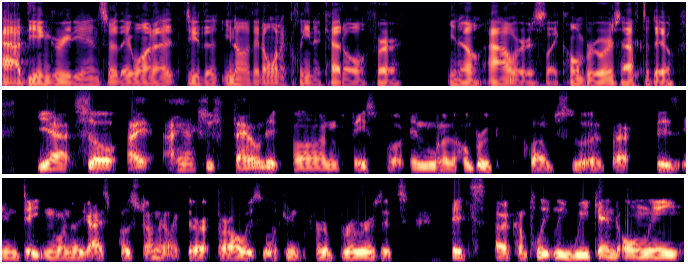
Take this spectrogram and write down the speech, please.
add the ingredients or they want to do the, you know, they don't want to clean a kettle for, you know, hours like home brewers have to do. Yeah, so I I actually found it on Facebook in one of the homebrew clubs uh, that is in Dayton. One of the guys posted on there like they're they're always looking for brewers. It's it's a completely weekend only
